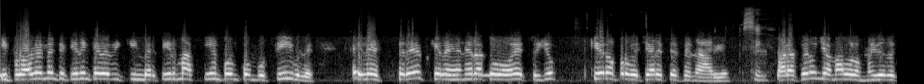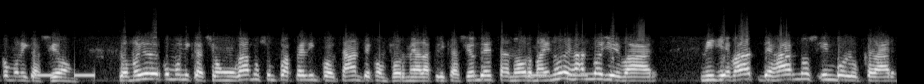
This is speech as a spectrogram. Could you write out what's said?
y probablemente tienen que invertir más tiempo en combustible el estrés que le genera todo esto. Y yo quiero aprovechar este escenario para hacer un llamado a los medios de comunicación. Los medios de comunicación jugamos un papel importante conforme a la aplicación de esta norma y no dejarnos llevar ni llevar, dejarnos involucrar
